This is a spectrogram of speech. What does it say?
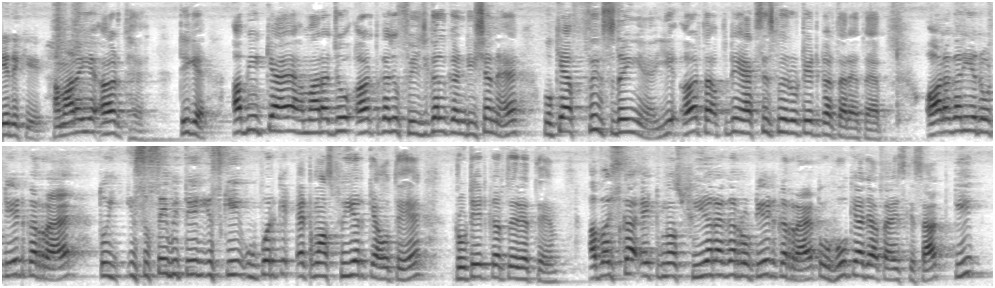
ये देखिए, हमारा ये अर्थ है ठीक है? अब ये क्या है? हमारा जो अर्थ का जो फ़िज़िकल कंडीशन है, वो क्या फिक्स नहीं है? ये अर्थ अपने एक्सिस पे रोटेट करता रहता है। और अगर ये रोटेट कर रहा है तो इससे भी तेज इसके ऊपर के एटमॉस्फियर क्या होते हैं? रोटेट करते रहते हैं। अब इसका एटमॉस्फियर अगर रोटेट कर रहा है तो हो क्या जाता है इसके साथ? कि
